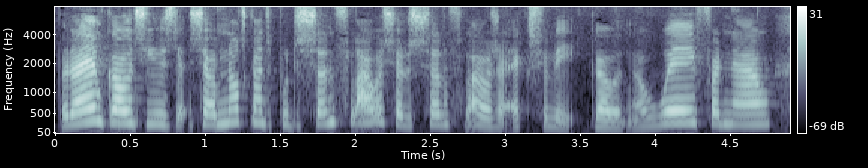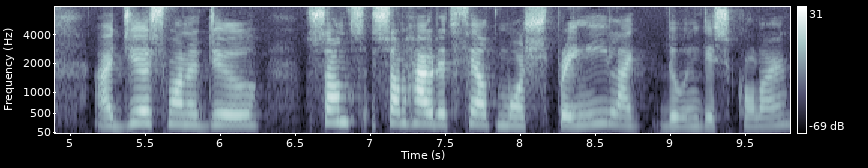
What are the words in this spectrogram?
But I am going to use that. So I'm not going to put the sunflowers. So the sunflowers are actually going away for now. I just want to do some, somehow that felt more springy, like doing this color.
